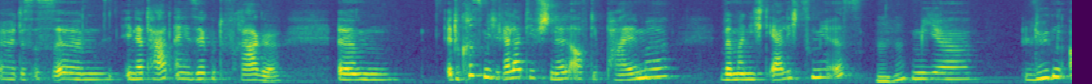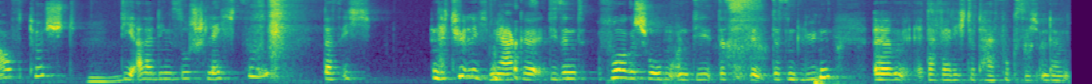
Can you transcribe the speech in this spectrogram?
Äh, das ist ähm, in der Tat eine sehr gute Frage. Ähm, du kriegst mich relativ schnell auf die Palme, wenn man nicht ehrlich zu mir ist, mhm. mir Lügen auftischt, mhm. die allerdings so schlecht sind, dass ich natürlich merke, die sind vorgeschoben und die, das, das sind Lügen. Ähm, da werde ich total fuchsig und dann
